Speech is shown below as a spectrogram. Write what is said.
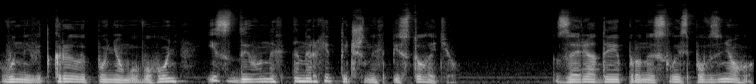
Вони відкрили по ньому вогонь із дивних енергетичних пістолетів. Заряди пронеслись повз нього.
